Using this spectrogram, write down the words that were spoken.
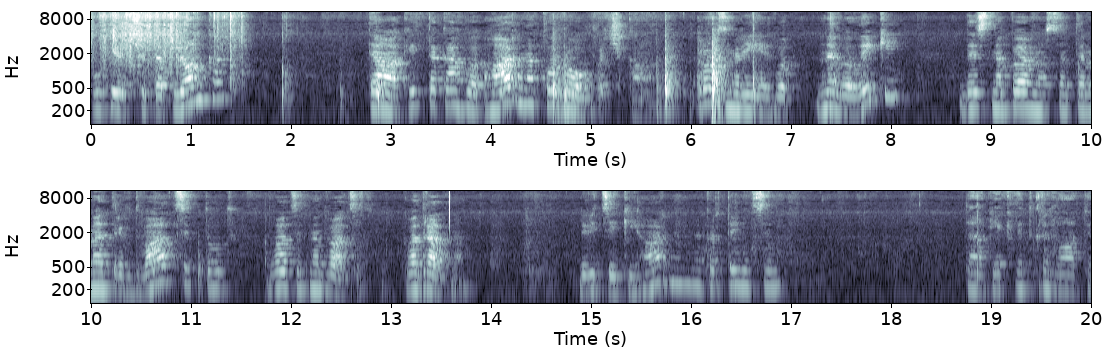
Пухирчата пленка. Так, і така гарна коробочка. Розмір її от невеликий, десь, напевно, сантиметрів 20, тут 20 на 20, квадратна. Дивіться, який гарний на картинці. Так, як відкривати?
